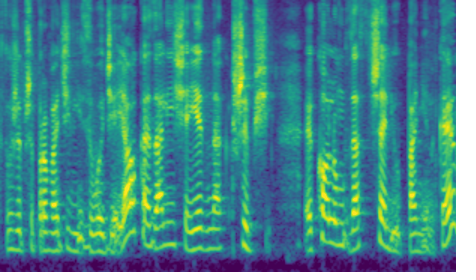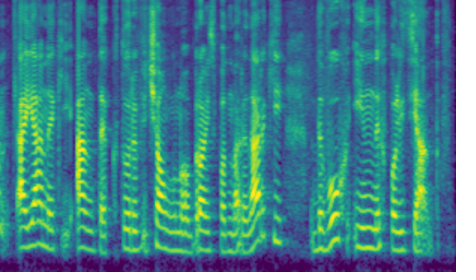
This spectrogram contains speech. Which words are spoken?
którzy przyprowadzili złodzieja, okazali się jednak szybsi. Kolumb zastrzelił panienkę, a Janek i Antek, który wyciągnął broń spod marynarki, dwóch innych policjantów.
